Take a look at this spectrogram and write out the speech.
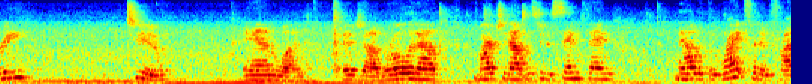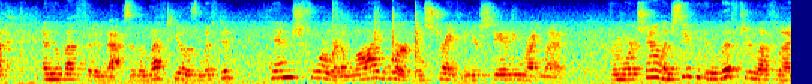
3, 2, and 1. Good job. Roll it out, march it out. Let's do the same thing now with the right foot in front and the left foot in back. So the left heel is lifted, hinge forward, a lot of work and strength in your standing right leg. For more challenge, see if you can lift your left leg.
